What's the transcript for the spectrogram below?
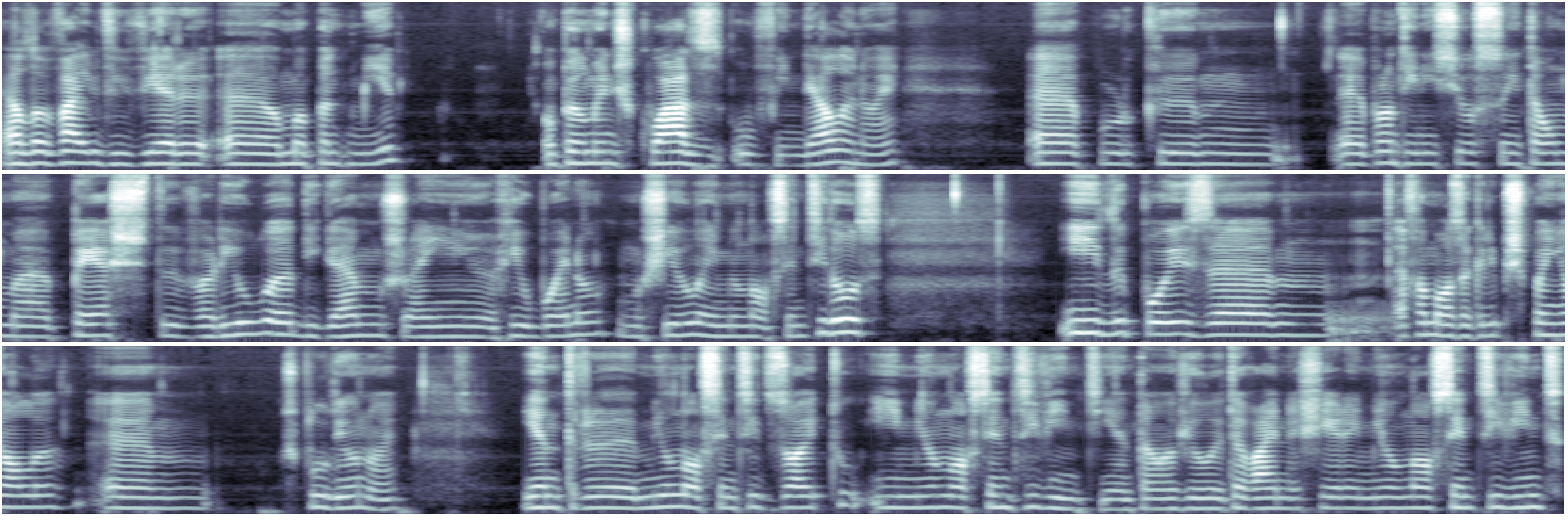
ela vai viver uh, uma pandemia, ou pelo menos quase o fim dela, não é? Uh, porque uh, pronto, iniciou-se então uma peste varíola, digamos, em Rio Bueno, no Chile, em 1912, e depois a famosa gripe espanhola um, explodiu, não é? Entre 1918 e 1920, e então a Violeta vai nascer em 1920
